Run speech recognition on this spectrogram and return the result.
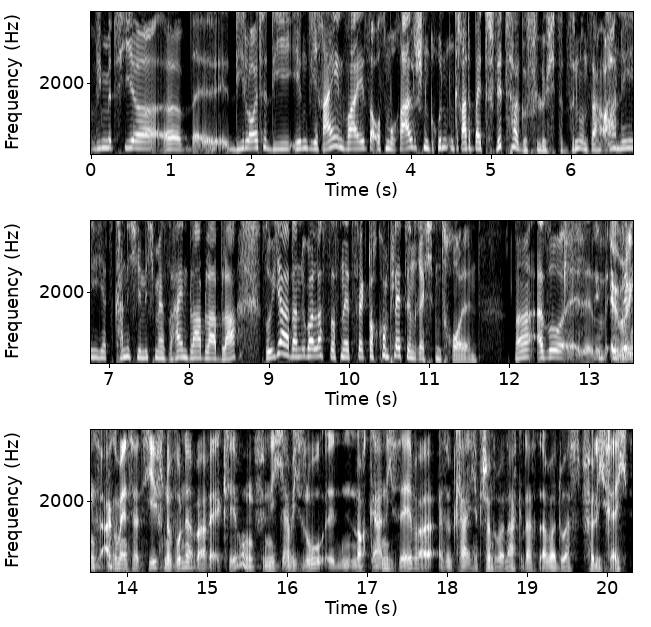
wie mit hier äh, die Leute, die irgendwie reihenweise aus moralischen Gründen gerade bei Twitter geflüchtet sind und sagen, oh nee, jetzt kann ich hier nicht mehr sein, bla bla bla. So, ja, dann überlass das Netzwerk doch komplett den rechten Trollen. Ne? Also äh, Übrigens wenn- argumentativ eine wunderbare Erklärung, finde ich. Habe ich so äh, noch gar nicht selber, also klar, ich habe schon drüber nachgedacht, aber du hast völlig recht.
